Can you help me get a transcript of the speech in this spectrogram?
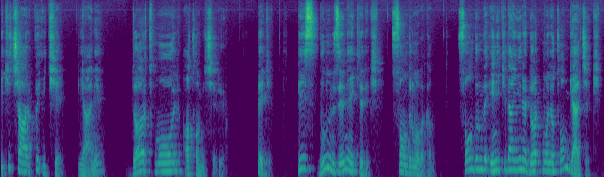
2 çarpı 2 yani 4 mol atom içeriyor. Peki biz bunun üzerine ekledik. Son duruma bakalım. Son durumda N2'den yine 4 mol atom gelecek.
